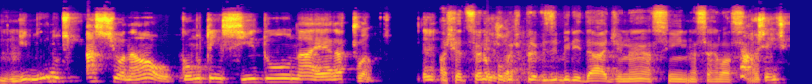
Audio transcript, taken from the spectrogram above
Uhum. E menos passional, como tem sido na era Trump. Né? Acho que adiciona um pouco de previsibilidade, né, assim, nessa relação. Não, a, gente,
